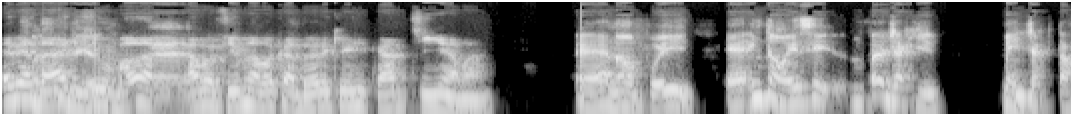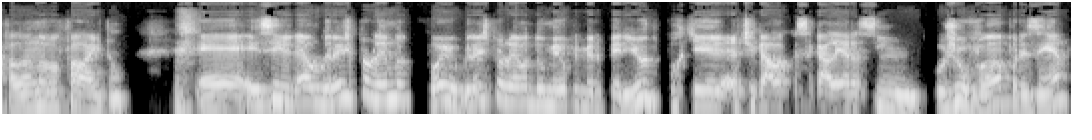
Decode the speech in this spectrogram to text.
É verdade, Gilvan é. tava filme na locadora que o Ricardo tinha lá. É, não, foi. É, então, esse. Já que. Bem, já que tá falando, eu vou falar então. É, esse é o grande problema, foi o grande problema do meu primeiro período, porque eu tive aula com essa galera assim, o Gilvan, por exemplo,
